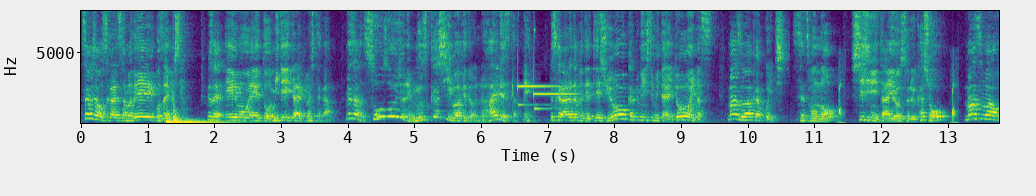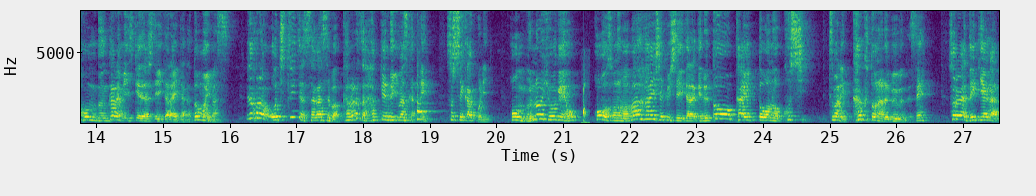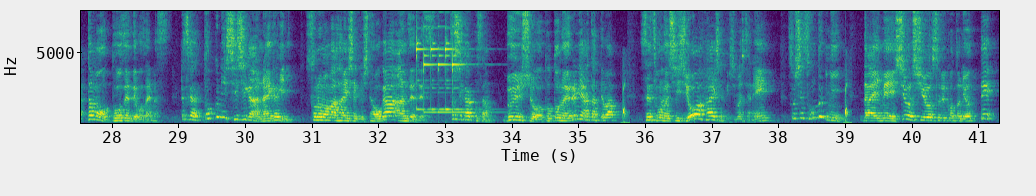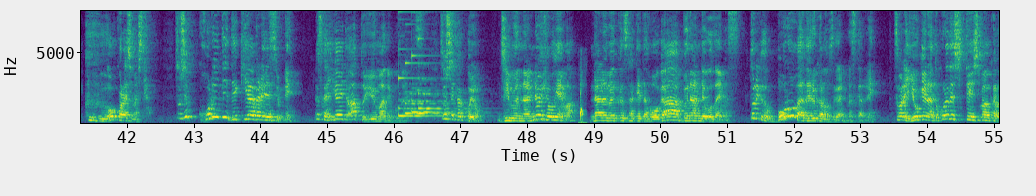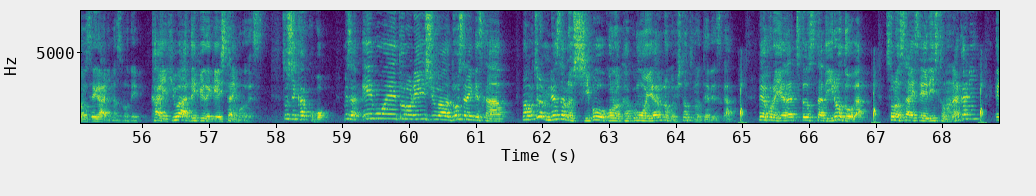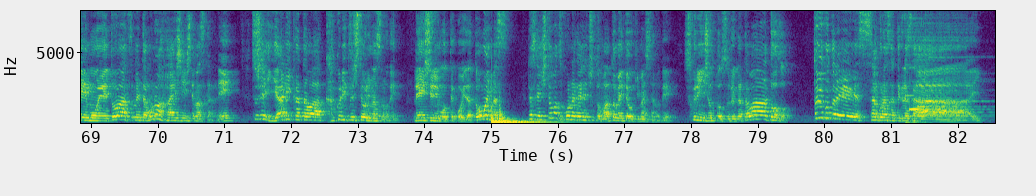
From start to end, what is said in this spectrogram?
さあ皆さんお疲れ様でございました。皆さん A 問 A と見ていただきましたが、皆さん想像以上に難しいわけではないですからね。ですから改めて手順を確認してみたいと思います。まずは括弧1、説問の指示に対応する箇所を、まずは本文から見つけ出していただいたかと思います。でこれは落ち着いて探せば必ず発見できますからね。そして括弧に、本文の表現をほぼそのまま拝借していただけると、回答の腰、つまり核となる部分ですね。それが出来上がったも同然でございます。ですから、特に指示がない限り、そのまま拝借した方が安全です。そして、カッコ3、文章を整えるにあたっては、説問の指示を拝借しましたね。そして、その時に、代名詞を使用することによって、工夫を凝らしました。そして、これで出来上がりですよね。ですから意外とあっという間でございます。そして、カッコ4。自分なりの表現は、なるべく避けた方が無難でございます。とにかく、ボロが出る可能性がありますからね。つまり余計なところで失点しまう可能性がありますので、回避はできるだけしたいものです。そして、カッコ5。皆さん、英語 A との練習はどうしたらいいんですか？まあもちろん皆さんの志望校の過去問をやるのも一つの手ですが、ではこのヤダチとスタディの動画、その再生リストの中に、A も A と集めたものを配信してますからね。そしてやり方は確立しておりますので、練習に持ってこいだと思います。ですからひとまずこんな感じでちょっとまとめておきましたので、スクリーンショットする方はどうぞ。ということで、参考になさってください。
